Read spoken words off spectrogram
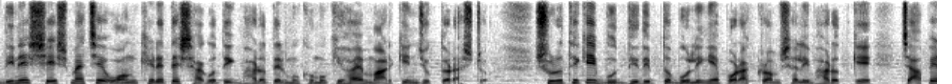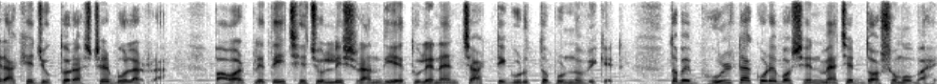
দিনের শেষ ম্যাচে ওয়াংখেড়েতে স্বাগতিক ভারতের মুখোমুখি হয় মার্কিন যুক্তরাষ্ট্র। শুরু থেকেই বুদ্ধিদীপ্ত বোলিংয়ে পরাক্রমশালী ভারতকে চাপে রাখে যুক্তরাষ্ট্রের বোলাররা। পাওয়ার প্লেতেই ছেচল্লিশ রান দিয়ে তুলে নেন চারটি গুরুত্বপূর্ণ উইকেট। তবে ভুলটা করে বসেন ম্যাচের দশম ওভারে।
